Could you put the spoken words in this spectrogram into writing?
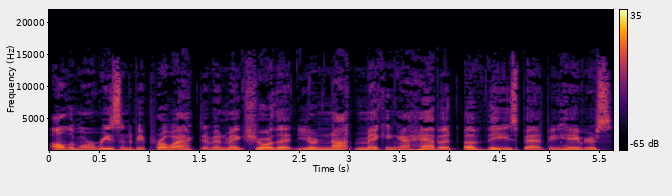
All the more reason to be proactive and make sure that you're not making a habit of these bad behaviors.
